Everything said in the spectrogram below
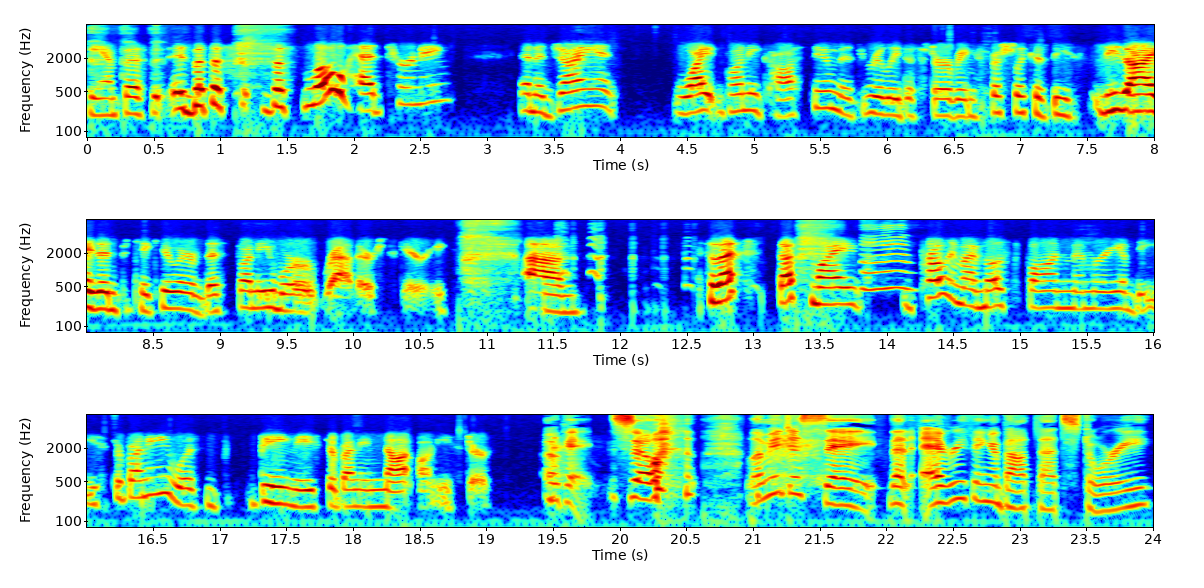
campus. It, but the the slow head turning in a giant white bunny costume is really disturbing, especially because these these eyes in particular of this bunny were rather scary. Um, so that's that's my probably my most fond memory of the Easter bunny was being the Easter bunny not on Easter. Okay, so let me just say that everything about that story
